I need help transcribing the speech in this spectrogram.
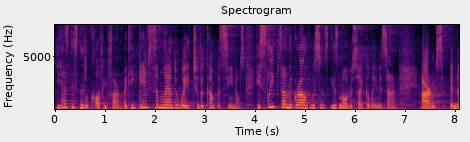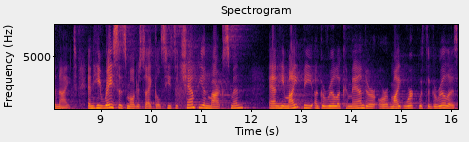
he has this little coffee farm, but he gave some land away to the campesinos. He sleeps on the ground with his, his, motorcycle in his arm, arms in the night, and he races motorcycles. He's a champion marksman, and he might be a guerrilla commander or might work with the guerrillas,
